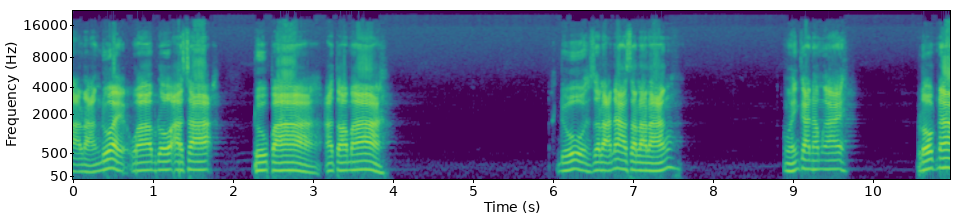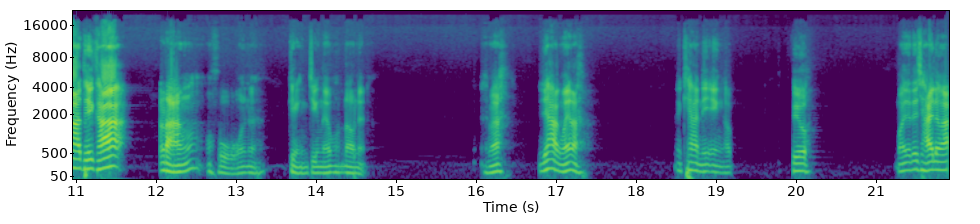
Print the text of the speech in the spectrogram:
ละหลังด้วยวาโรอาสะรูปาอะต่อมา ดูสละหน้าสละหลัง เหมือนกันทำไงลบหน้าทีฆะหลังโอ้โหเนี่ยเก่งจริงนะพวกเราเนี่ยเห็นไหมยากไหมล่ะแค่นี้เองครับฟิวมันจะได้ใช้เลยไหม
